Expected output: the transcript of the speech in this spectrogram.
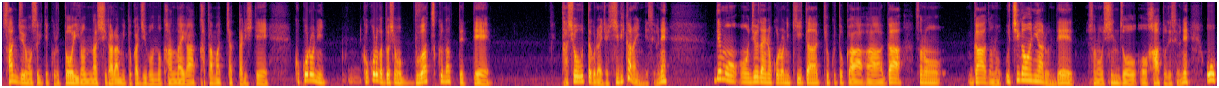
30も過ぎてくるといろんなしがらみとか自分の考えが固まっちゃったりして、心に、心がどうしても分厚くなってって、多少打ったぐらいじゃ響かないんですよね。でも、10代の頃に聴いた曲とかが、その、ガードの内側にあるんで、その心臓、ハートですよね、を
